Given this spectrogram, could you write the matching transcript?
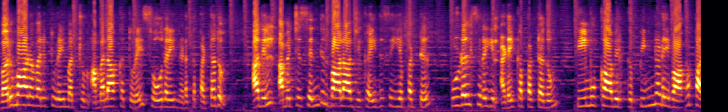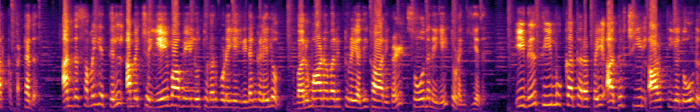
வருமான வரித்துறை மற்றும் அமலாக்கத்துறை சோதனை நடத்தப்பட்டதும் அதில் அமைச்சர் செந்தில் பாலாஜி கைது செய்யப்பட்டு புழல் சிறையில் அடைக்கப்பட்டதும் திமுகவிற்கு பின்னடைவாக பார்க்கப்பட்டது. அந்த சமயத்தில் அமைச்சர் ஏவா வேலு தொடர்புடைய இடங்களிலும் வருமான வரித்துறை அதிகாரிகள் சோதனையை தொடங்கியது. இது திமுக தரப்பை அதிர்ச்சியில் ஆழ்த்தியதோடு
